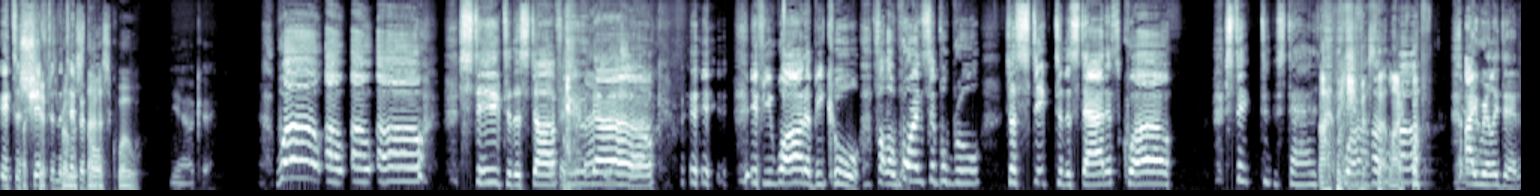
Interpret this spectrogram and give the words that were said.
It's a, A shift, in the from the typical. status quo. yeah, okay. Whoa, oh, oh, oh. Stick to the stuff Okay, you know. if you want to be cool, follow one simple rule. Just stick to the status quo. Stick to the status I think you quo. messed that line up. I really did.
